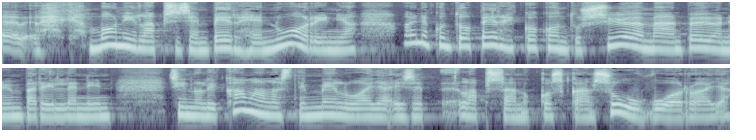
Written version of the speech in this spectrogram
äh, monilapsisen perheen nuorin ja aina kun tuo perhe kokoontui syömään pöydän ympärille, niin siinä oli kamalasti melua ja ei se lapsi saanut koskaan suuvuoroa ja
